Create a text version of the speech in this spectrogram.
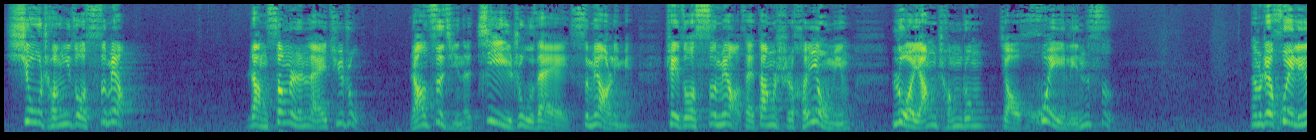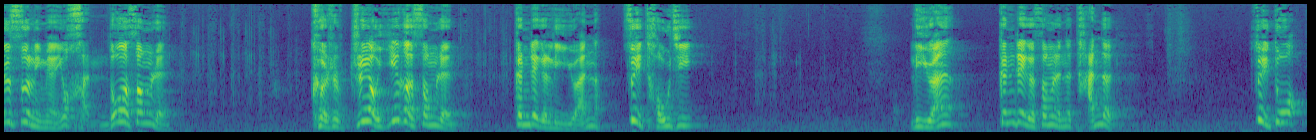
修成一座寺庙，让僧人来居住，然后自己呢寄住在寺庙里面。这座寺庙在当时很有名，洛阳城中叫惠林寺。那么这惠林寺里面有很多僧人。可是只有一个僧人，跟这个李元呢最投机。李元跟这个僧人呢谈的最多，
